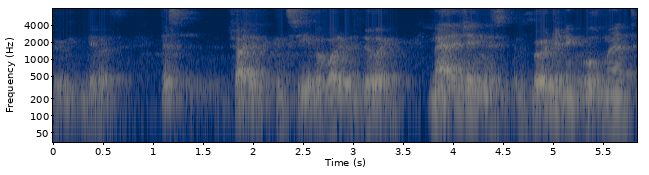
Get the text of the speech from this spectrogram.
to give us, just try to conceive of what he was doing. Managing this burgeoning movement,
